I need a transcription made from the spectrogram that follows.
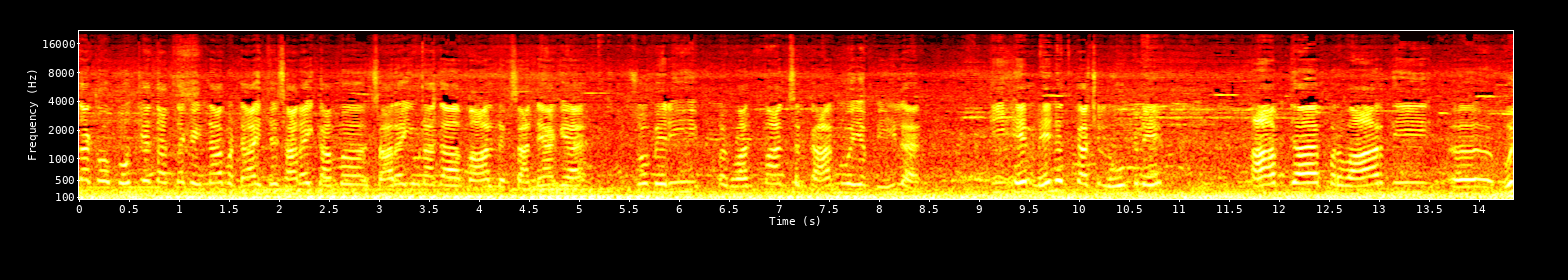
ਤੱਕ ਉਹ ਪਹੁੰਚੇ ਤਦ ਤੱਕ ਇੰਨਾ ਵੱਡਾ ਇੱਥੇ ਸਾਰਾ ਹੀ ਕੰਮ ਸਾਰਾ ਹੀ ਉਹਨਾਂ ਦਾ ਮਾਲ ਨੁਕਸਾਨਿਆ ਗਿਆ ਸੋ ਮੇਰੀ ਭਗਵੰਤ ਮਾਨ ਸਰਕਾਰ ਨੂੰ ਇਹ ਅਪੀਲ ਹੈ ਕਿ ਇਹ ਮਿਹਨਤ ਕਸ਼ ਲੋਕ ਨੇ ਆਪ ਦਾ ਪਰਿਵਾਰ ਦੀ ਅਹ,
